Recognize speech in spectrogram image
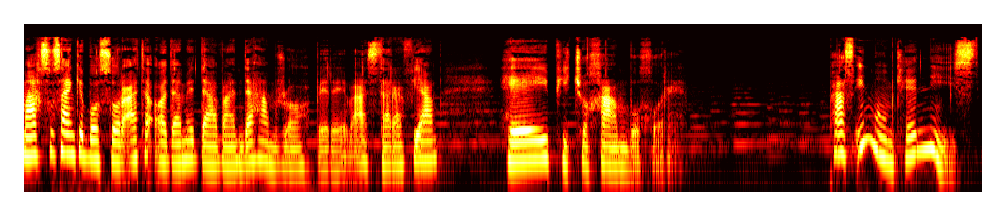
مخصوصا که با سرعت آدم دونده هم راه بره و از طرفی هم هی پیچ و خم بخوره. پس این ممکن نیست.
